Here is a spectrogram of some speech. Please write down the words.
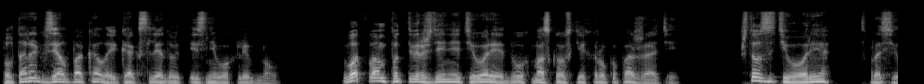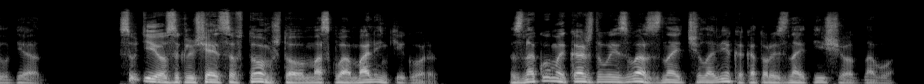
Полторак взял бокал и как следует из него хлебнул. «Вот вам подтверждение теории двух московских рукопожатий». «Что за теория?» – спросил Диан. Суть ее заключается в том, что Москва – маленький город. Знакомый каждого из вас знает человека, который знает еще одного.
